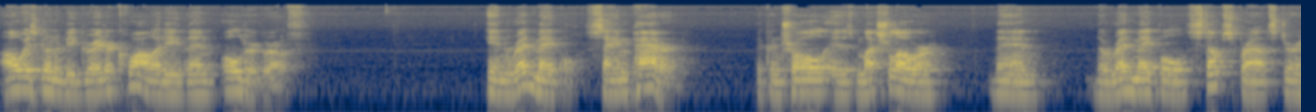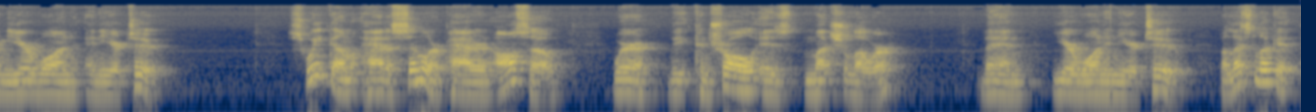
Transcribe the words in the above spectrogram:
always going to be greater quality than older growth. In red maple, same pattern. The control is much lower than the red maple stump sprouts during year one and year two. Sweet gum had a similar pattern also where the control is much lower than year one and year two. But let's look at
